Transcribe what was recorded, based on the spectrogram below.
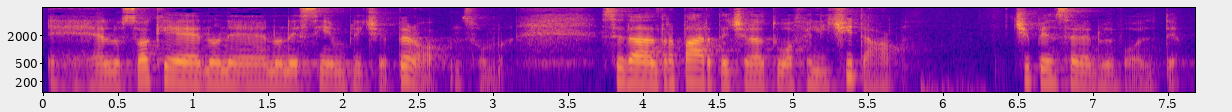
E lo so che non è, non è semplice, però insomma, se dall'altra parte c'è la tua felicità, ci penserai due volte.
